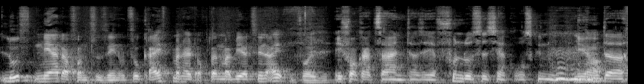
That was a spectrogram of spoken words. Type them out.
Lust, mehr davon zu sehen. Und so greift man halt auch dann mal wieder zu den alten Folgen. Ich wollte gerade sagen, dass der Fundus ist ja groß genug. ja. Und da,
